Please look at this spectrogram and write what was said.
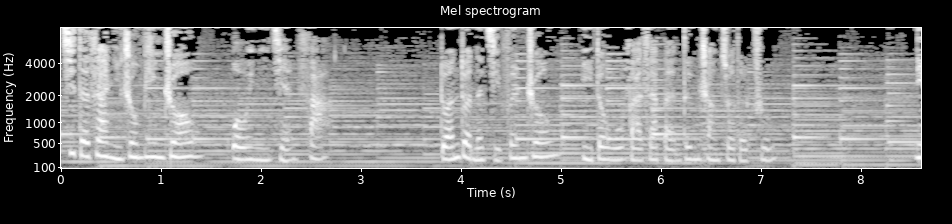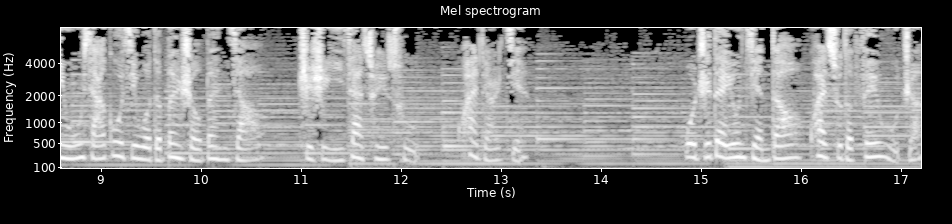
记得在你重病中，我为你剪发，短短的几分钟，你都无法在板凳上坐得住。你无暇顾及我的笨手笨脚，只是一再催促：“快点剪。”我只得用剪刀快速的飞舞着，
